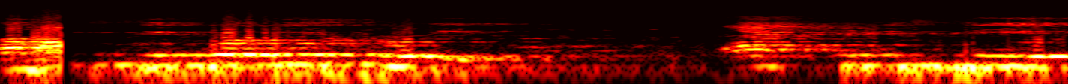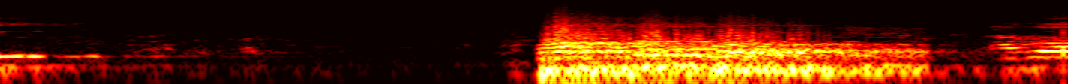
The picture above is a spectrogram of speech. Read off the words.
তখন প্রতিশ্রুতি একত্রিশটি বক্তব্য আমরা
